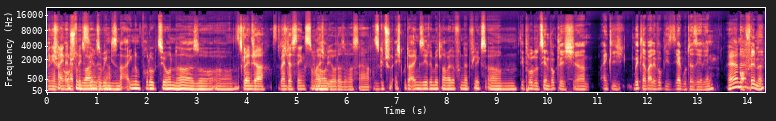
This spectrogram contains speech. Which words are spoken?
Wegen ich würde auch schon sagen, so wegen ja. diesen eigenen Produktionen. Ne? Also ähm, Stranger, Stranger Things zum Genau. Beispiel oder sowas, ja. Also es gibt schon echt gute Eigenserien mittlerweile von Netflix. Ähm, die produzieren wirklich, äh, eigentlich mittlerweile wirklich sehr gute Serien. ja, ne, Auch Filme.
